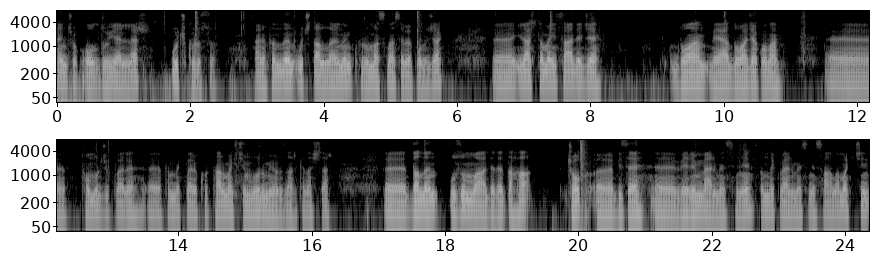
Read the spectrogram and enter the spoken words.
en çok olduğu yerler uç kurusu. Yani fındığın uç dallarının kurumasına sebep olacak. E, ilaçlamayı sadece doğan veya doğacak olan e, tomurcukları, e, fındıkları kurtarmak için vurmuyoruz arkadaşlar. E, dalın uzun vadede daha çok e, bize e, verim vermesini, fındık vermesini sağlamak için,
